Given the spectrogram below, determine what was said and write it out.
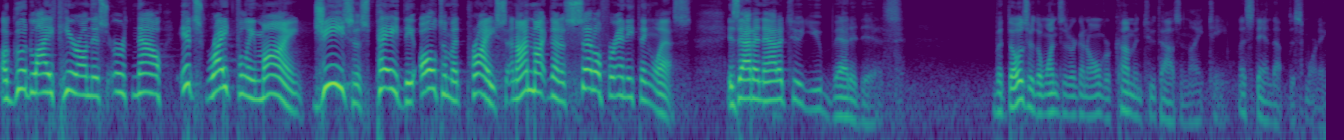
a good life here on this earth now it's rightfully mine. Jesus paid the ultimate price, and I'm not going to settle for anything less. Is that an attitude? You bet it is. But those are the ones that are going to overcome in 2019. Let's stand up this morning.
